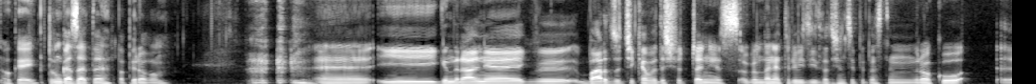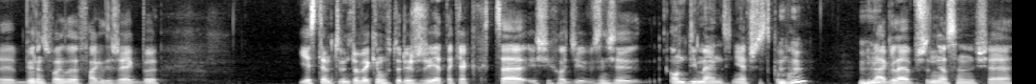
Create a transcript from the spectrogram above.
Okej. tą gazetę papierową. E, I generalnie jakby bardzo ciekawe doświadczenie z oglądania telewizji w 2015 roku, e, biorąc pod uwagę fakt, że jakby jestem tym człowiekiem, który żyje tak jak chce, jeśli chodzi, w sensie on demand, nie? Wszystko mam. Mhm. I Mhm. nagle przyniosłem się,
